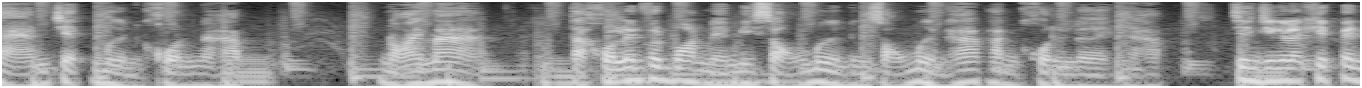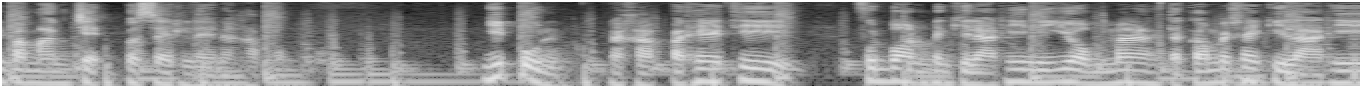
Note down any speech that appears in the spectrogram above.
370,000 คนนะครับ น้อยมาก แต่คนเล่นฟุตบอลเนี่ยมี 20,000ถึง25,000 คนเลยนะครับ จริงๆแล้วคิดเป็นประมาณ 7%เลยนะครับญี่ปุ่นนะครับ ประเทศที่ฟุตบอลเป็นกีฬาที่นิยมมาก แต่ก็ไม่ใช่กีฬาที่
